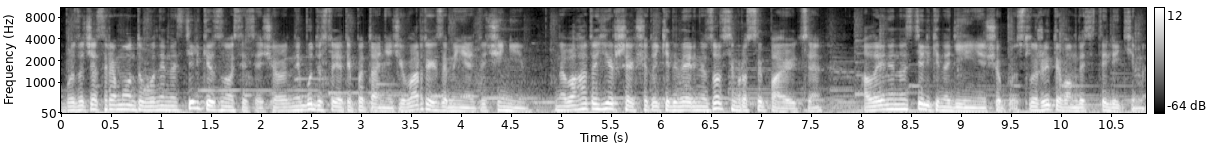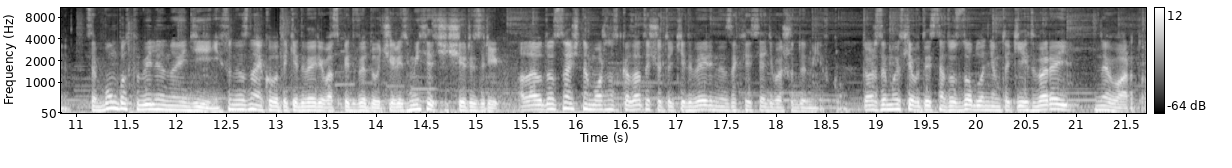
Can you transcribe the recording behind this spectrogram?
бо за час ремонту вони настільки зносяться, що не буде стояти питання, чи варто їх заміняти, чи ні. Набагато гірше, якщо такі двері не зовсім розсипаються, але й не настільки надійні, щоб служити вам десятиліттями. Це бомба сповільненої дії. Ніхто не знає, коли такі двері вас підведуть через місяць чи через рік. Але однозначно можна сказати, що такі двері не захистять вашу домівку. Тож замислюватись над оздобленням таких дверей не варто.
